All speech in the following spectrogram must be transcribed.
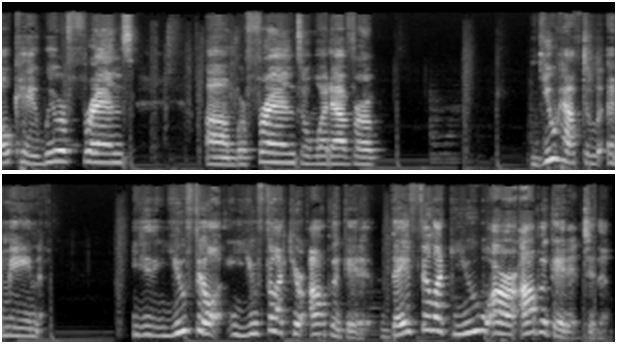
okay, we were friends, um, we're friends or whatever. You have to, I mean, you, you feel you feel like you're obligated. They feel like you are obligated to them.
